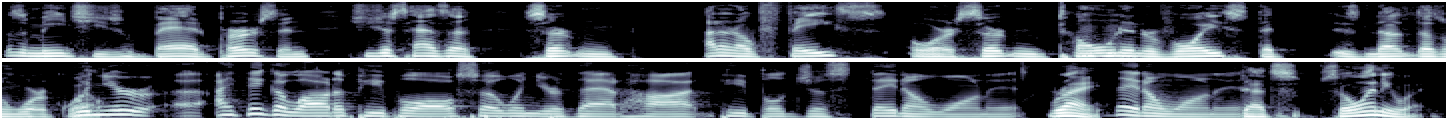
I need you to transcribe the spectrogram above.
doesn't mean she's a bad person. She just has a certain, I don't know, face or a certain tone in her voice that is not doesn't work well. Mm-hmm. When you're, uh, I think a lot of people also, when you're that hot, people just they don't want it. right. They don't want it. That's so. Anyway,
